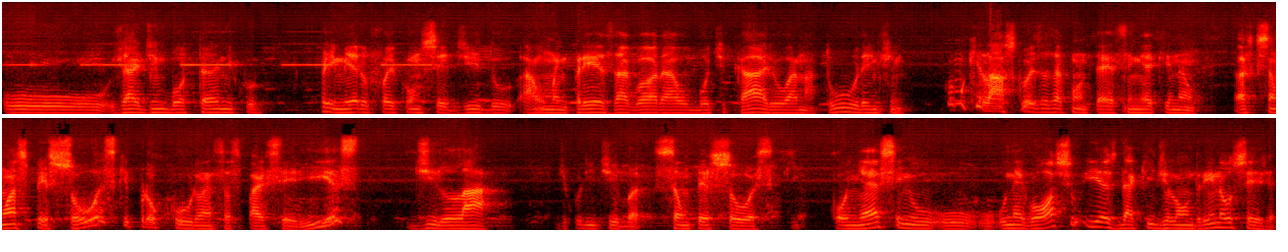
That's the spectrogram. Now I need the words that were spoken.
o Jardim Botânico primeiro foi concedido a uma empresa, agora ao Boticário, à Natura, enfim. Como que lá as coisas acontecem e aqui não? Eu acho que são as pessoas que procuram essas parcerias de lá, de Curitiba, são pessoas que conhecem o, o, o negócio e as daqui de Londrina, ou seja,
